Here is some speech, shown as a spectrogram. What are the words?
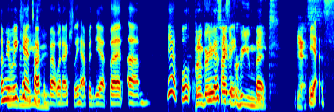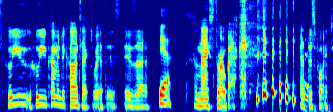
i mean we can't talk about what actually happened yet but um yeah well But I'm very excited see. for who you but- meet. Yes. yes Who you who you come into contact with is is a, yeah a nice throwback at this point.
